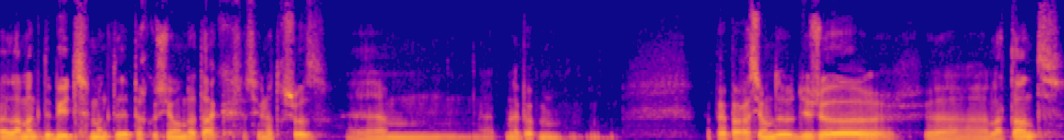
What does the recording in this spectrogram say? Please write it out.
Euh, la manque de but, manque de percussion d'attaque, ça c'est une autre chose. Euh, la, pré- la préparation du jeu, euh, l'attente,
